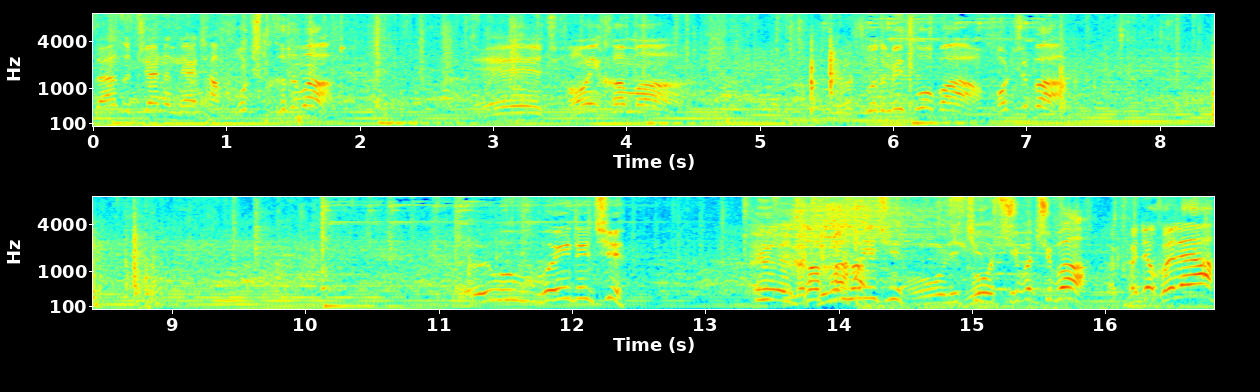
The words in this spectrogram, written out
三子卷的奶茶好吃喝的嘛。哎，尝一下嘛。我说的没错吧？好吃吧？呃，我我也得去。去。哦，你去去吧去吧，快点回来啊！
